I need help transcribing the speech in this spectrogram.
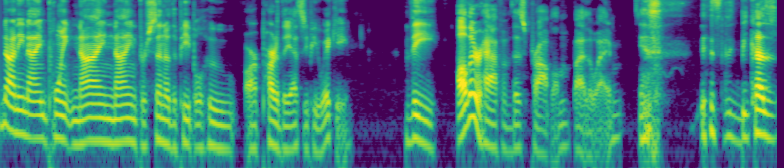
99.99% of the people who are part of the SCP Wiki. The other half of this problem, by the way, is is because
